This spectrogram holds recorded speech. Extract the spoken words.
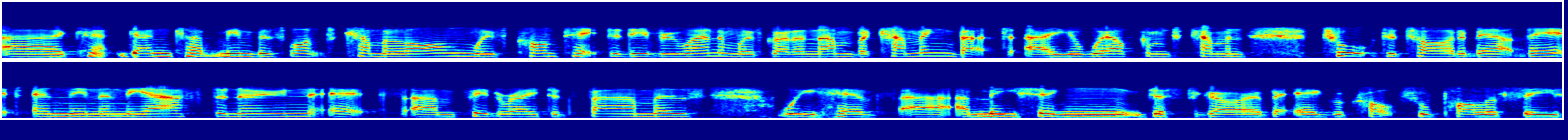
uh, gun club members want to come along, we've contacted everyone and we've got a number coming. But uh, you're welcome to come and talk to Todd about that. And then in the afternoon at um, Federated Farmers, we have uh, a meeting just to go over agricultural policies.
